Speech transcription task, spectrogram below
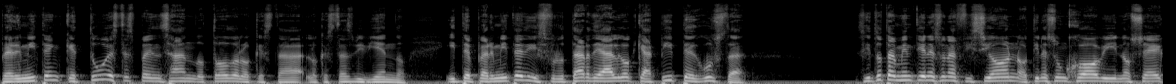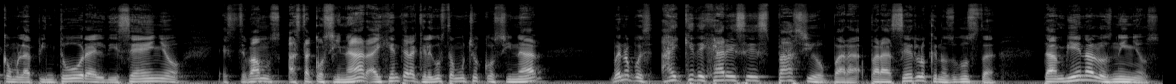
permiten que tú estés pensando todo lo que está lo que estás viviendo y te permite disfrutar de algo que a ti te gusta. Si tú también tienes una afición o tienes un hobby, no sé, como la pintura, el diseño, este, vamos, hasta cocinar, hay gente a la que le gusta mucho cocinar, bueno, pues hay que dejar ese espacio para, para hacer lo que nos gusta. También a los niños.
